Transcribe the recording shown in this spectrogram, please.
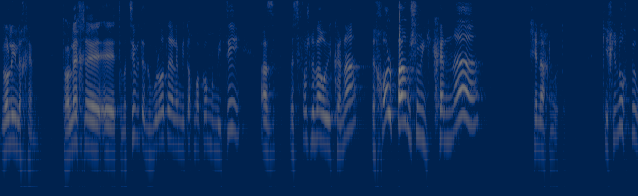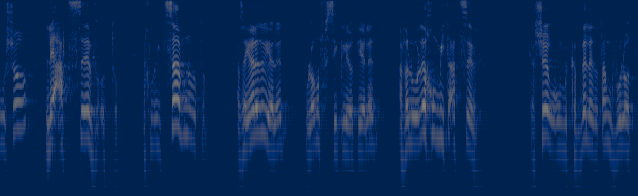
לא להילחם. אתה הולך, אה, אה, אתה מציב את הגבולות האלה מתוך מקום אמיתי, אז בסופו של דבר הוא ייכנע, וכל פעם שהוא ייכנע, חינכנו אותו. כי חינוך פירושו לעצב אותו. אנחנו הצבנו אותו. אז הילד הוא ילד, הוא לא מפסיק להיות ילד, אבל הוא הולך ומתעצב. כאשר הוא מקבל את אותם גבולות,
